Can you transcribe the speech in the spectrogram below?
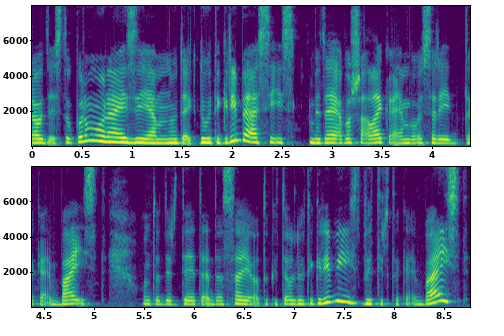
raudzīs to pirmo reizi, viņam noteikti ļoti gribēsīs, bet tajā pašā laikā viņam būs arī baist. Un tad ir tie tāda sajūta, ka tev ļoti gribīs, bet ir kā baist,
